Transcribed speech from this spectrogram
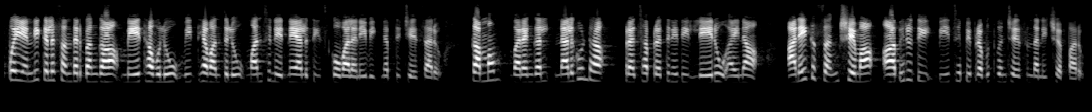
ఉప ఎన్నికల సందర్భంగా మేధావులు విద్యావంతులు మంచి నిర్ణయాలు తీసుకోవాలని విజ్ఞప్తి చేశారు. ఖమ్మం వరంగల్ నల్గొండ ప్రజాప్రతినిధి లేరు అయినా అనేక సంక్షేమ అభివృద్ధి బీజేపీ ప్రభుత్వం చేసిందని చెప్పారు.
